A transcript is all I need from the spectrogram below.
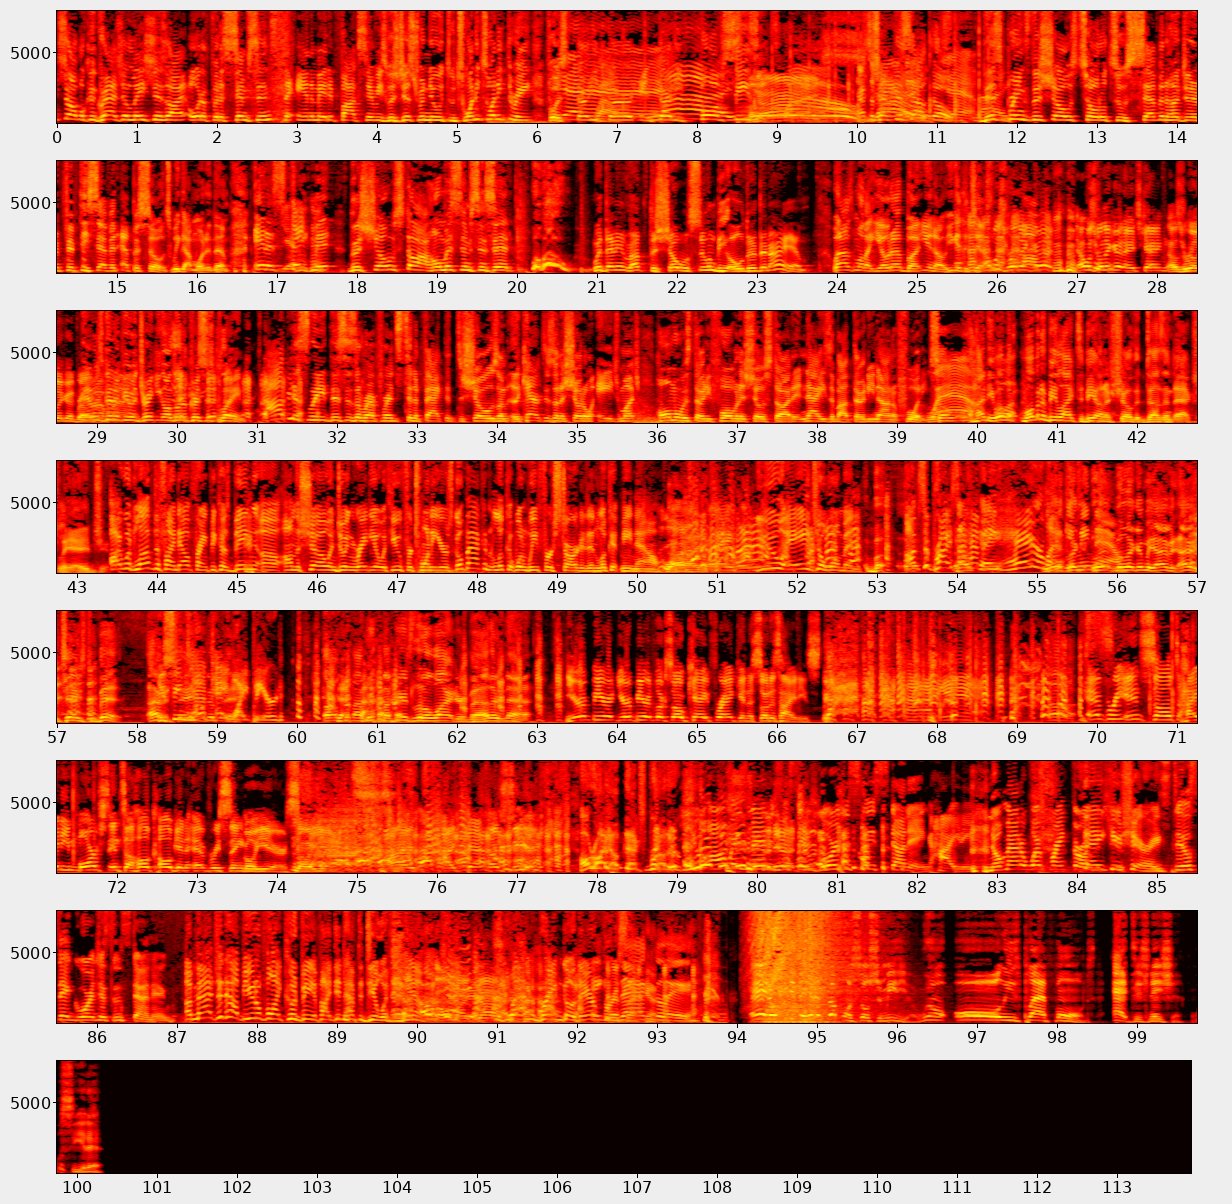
right, y'all. Well, congratulations. All right, order for The Simpsons. The animated Fox series was just renewed through 2023 for its Yay. 33rd and 34th Nice. season. That's Check this out, though. Yeah. This Nice. brings the show's total to 757 episodes. We got more than them. In a statement, the show star Homer Simpson said, "Woohoo! With any luck, the show will soon be older than I am." Well, that was more like Yoda, but you know, you get the gist. That was really good. That was really good, HK. That was really good, brother. It was good if you were drinking on Ludacris's plane. Obviously, this is a reference to the fact that the shows on the characters on the show don't age much. Homer was 34 when the show started. Now he's about 39 or 40. Wow. So, Heidi, what would, what would it be like to be on a show that doesn't actually age you? I would love to find out, Frank, because being uh, on the show and doing radio with you for 20 years, go back and look at when we first started and look at me now. Okay? You age a woman. But I'm surprised I have any hair left. Look at me now. but look at me. I haven't, I haven't changed a bit. I haven't You seem to have- a Okay, bit. white beard. Oh, my, my beard's a little wider, but other than that, Your beard, your beard looks okay, Frank, and so does Heidi's. every insult, Heidi morphs into Hulk Hogan every single year. So yeah, I, I can't unsee it. All right, up next, brother. You always manage Yeah, to stay dude. gorgeously stunning, Heidi. No matter what Frank throws. Thank at you, Sherri. Still stay gorgeous and stunning. Imagine how beautiful I could be if I didn't have to deal with him. Oh my God. Let your brain go there for a second. Exactly. Hey, don't forget to hit us up on social media. We're on all these platforms at Dish Nation. We'll see you there.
